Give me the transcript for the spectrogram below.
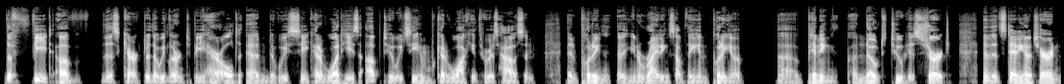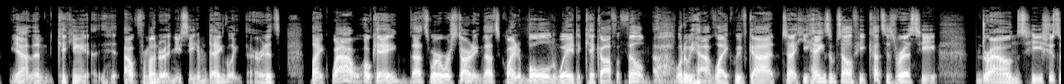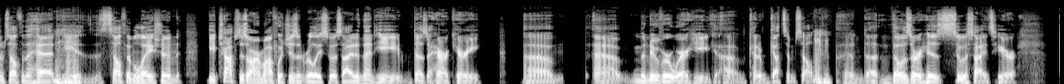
the feet of this character that we learn to be Harold, and we see kind of what he's up to. We see him kind of walking through his house and and putting, uh, you know, writing something and putting a uh, pinning a note to his shirt, and then standing on a chair, and yeah, then kicking it out from under it, and you see him dangling there, and it's like, wow, okay, that's where we're starting. That's quite a bold way to kick off a film. Uh, what do we have? Like we've got uh, he hangs himself, he cuts his wrists, he drowns, he shoots himself in the head, Mm-hmm. he self immolation, he chops his arm off, which isn't really suicide, and then he does a harakiri um, uh, maneuver where he uh, kind of guts himself, Mhm. and uh, those are his suicides here.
